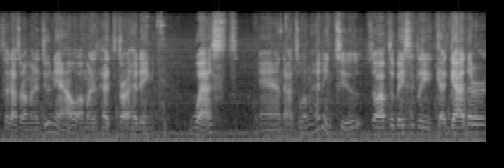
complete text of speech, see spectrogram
So that's what I'm gonna do now. I'm gonna head start heading west, and that's what I'm heading to. So I have to basically gather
